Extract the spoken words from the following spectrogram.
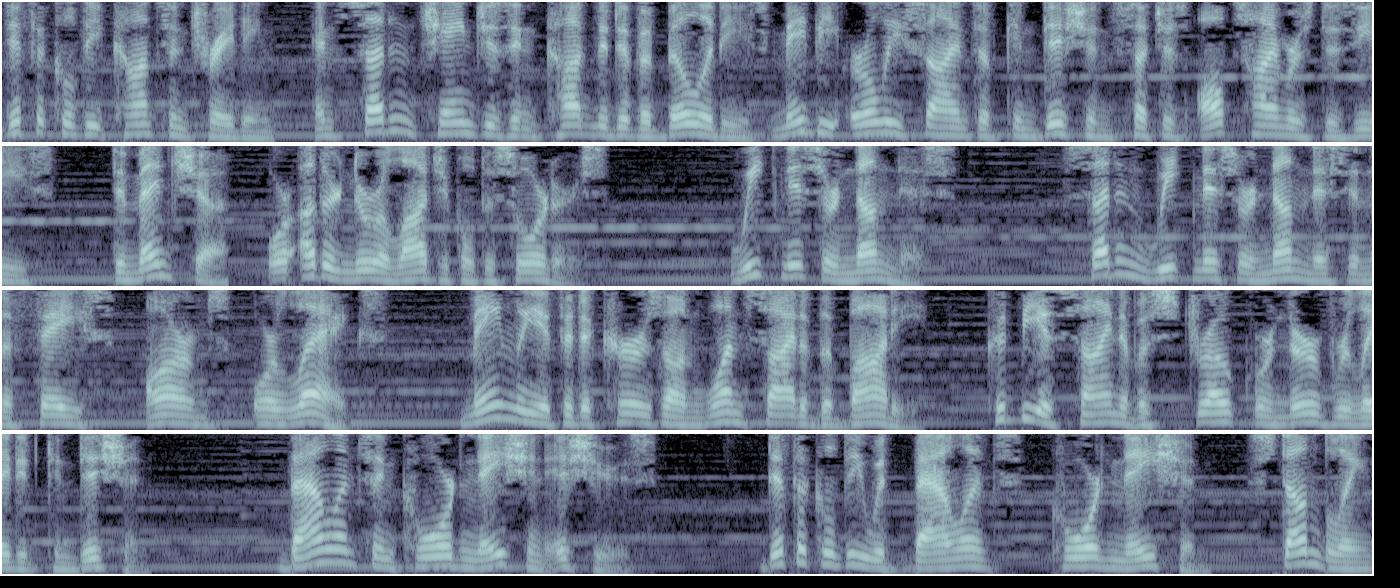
difficulty concentrating, and sudden changes in cognitive abilities may be early signs of conditions such as Alzheimer's disease, dementia, or other neurological disorders. Weakness or numbness. Sudden weakness or numbness in the face, arms, or legs, mainly if it occurs on one side of the body, could be a sign of a stroke or nerve-related condition. Balance and coordination issues. Difficulty with balance, coordination, stumbling,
